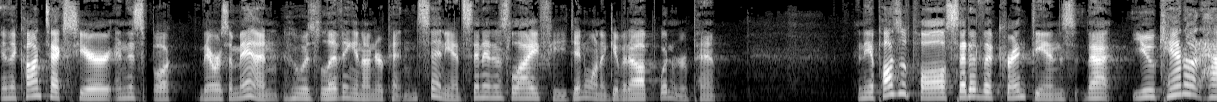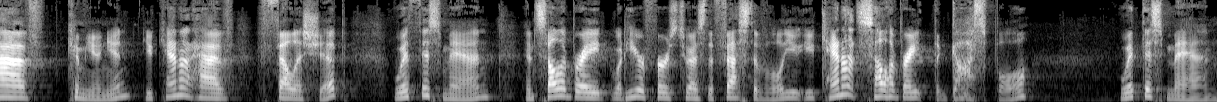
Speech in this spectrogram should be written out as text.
In the context here in this book, there was a man who was living in unrepentant sin. He had sin in his life. He didn't want to give it up, wouldn't repent. And the Apostle Paul said to the Corinthians that you cannot have communion, you cannot have fellowship with this man and celebrate what he refers to as the festival. You, you cannot celebrate the gospel with this man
